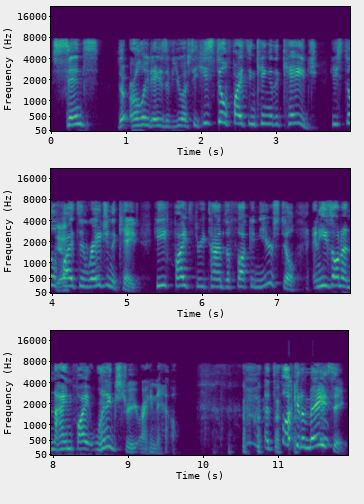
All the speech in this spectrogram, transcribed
since the early days of UFC. He still fights in King of the Cage. He still Yeah. fights in Rage in the Cage. He fights three times a fucking year still, and he's on a nine fight winning streak right now. It's fucking amazing.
